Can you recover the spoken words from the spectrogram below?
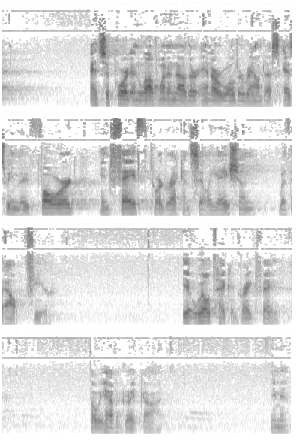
and support and love one another and our world around us as we move forward in faith toward reconciliation without fear. It will take a great faith, but we have a great God. Amen.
